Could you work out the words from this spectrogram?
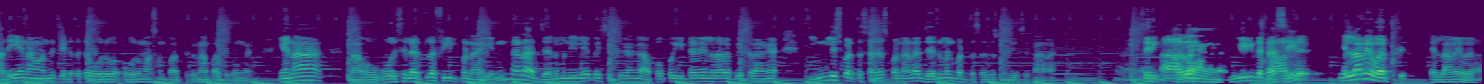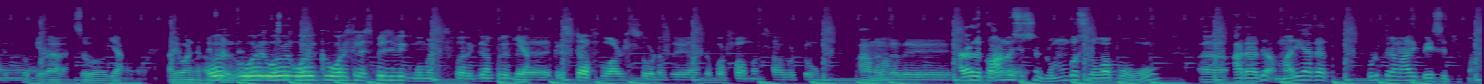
அதையே நான் வந்து கிட்டத்தட்ட ஒரு ஒரு மாதம் பார்த்துக்கிறேன்னா பார்த்துக்கோங்க. ஏன்னா நான் ஒரு சில இடத்துல ஃபீல் பண்ணேன் என்னடா ஜெர்மனிலே பேசிட்டு இருக்காங்க அப்பப்போ இட்டாலியன் வேற பேசுறாங்க இங்கிலீஷ் படத்தை சஜஸ்ட் பண்ணாங்கன்னா ஜெர்மன் படத்தை சஜஸ்ட் பண்ணி வச்சிருக்காங்க. சரி அதான் எல்லாமே வர்த்து எல்லாமே வர்த்து. ஓகேவா ஸோ யா ஐ வாண்ட் ஒரு ஒரு ஒரு ஒரு சில ஸ்பெசிபிக் மூமெண்ட்ஸ் ஃபார் எக்ஸாம்பிள் இந்த. கிறிஸ்டாஃப் வால்ஸோடது அந்த பர்ஃபார்மன்ஸ் ஆகட்டும் ஆமா. அல்லது அதாவது கான்வர்சேஷன் ரொம்ப ஸ்லோவா போகும். அதாவது மரியாதை கொடுக்குற மாதிரி பேசிட்டு இருப்பான்.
